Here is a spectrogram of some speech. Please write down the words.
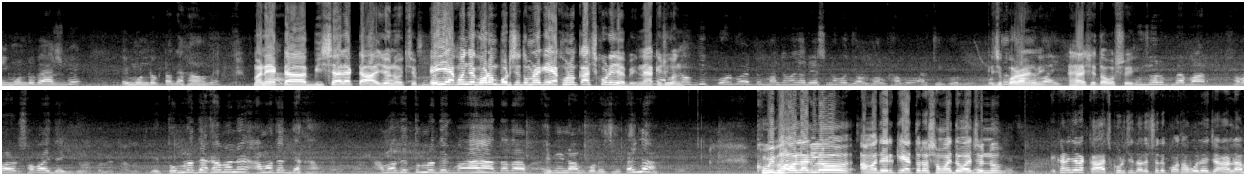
এই মণ্ডপে আসবে। এই মণ্ডপটা দেখা হবে। মানে একটা বিশাল একটা আয়োজন হচ্ছে। এই এখন যে গরম পড়ছে তোমরা কি এখনও কাজ করে যাবে না কিছুক্ষণ? অবধি করব একটু মাঝে মাঝে রেস্ট নেব জল ফল খাব আর কি করব? কিছু করার নেই। হ্যাঁ সে তো অবশ্যই। পুজোর ব্যাপার সবার সবাই দেখবে। এ তোমরা দেখা মানে আমাদের দেখা। আমাদের তোমরা দেখবা হ্যাঁ দাদা হেভি নাম করেছে তাই না? খুবই ভালো লাগল আমাদেরকে এতটা সময় দেওয়ার জন্য। এখানে যারা কাজ করছে, তাদের সাথে কথা বলে জানালাম,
